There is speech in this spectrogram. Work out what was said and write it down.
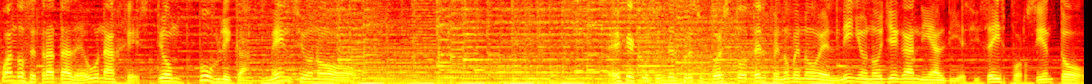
cuando se trata de una gestión pública, mencionó. Ejecución del presupuesto del fenómeno El Niño no llega ni al 16%.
